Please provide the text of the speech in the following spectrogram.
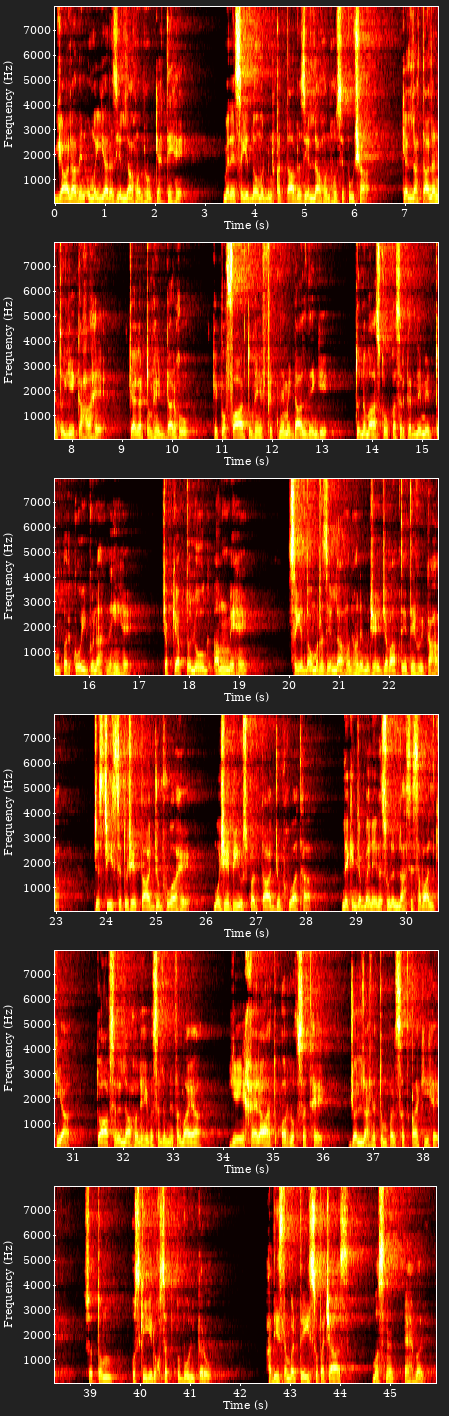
یعلا بن امیہ رضی اللہ عنہ کہتے ہیں، میں نے سید عمر بن خطاب رضی اللہ عنہ سے پوچھا کہ اللہ تعالیٰ نے تو یہ کہا ہے کہ اگر تمہیں ڈر ہو کہ کفار تمہیں فتنے میں ڈال دیں گے، تو نماز کو قصر کرنے میں تم پر کوئی گناہ نہیں ہے، جبکہ اب تو لوگ امن میں ہیں۔ سید عمر رضی اللہ عنہ نے مجھے جواب دیتے ہوئے کہا، جس چیز سے تجھے تعجب ہوا ہے، مجھے بھی اس پر تعجب ہوا تھا۔ لیکن جب میں نے رسول اللہ سے سوال کیا تو آپ صلی اللہ علیہ وسلم نے فرمایا، یہ خیرات اور رخصت ہے جو اللہ نے تم پر صدقہ کی ہے، سو تم اس کی یہ رخصت قبول کرو۔ حدیث نمبر تیئیس سو پچاس، مسند احمد۔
